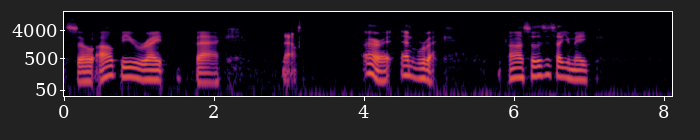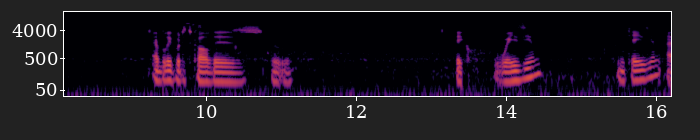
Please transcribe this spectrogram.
So I'll be right back now. Alright, and we're back. Uh, so this is how you make, I believe what it's called is, ooh, aquasium? Quintasium? I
